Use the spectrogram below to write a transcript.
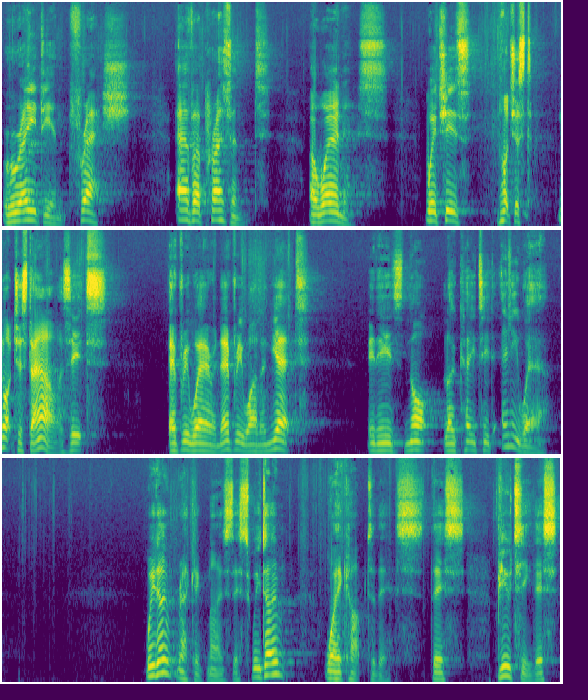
radiant, fresh, ever present awareness, which is not just, not just ours, it's everywhere and everyone, and yet it is not located anywhere. We don't recognize this. We don't wake up to this, this beauty, this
